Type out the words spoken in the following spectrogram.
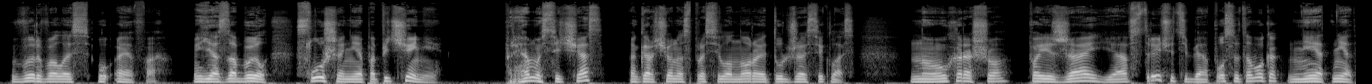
— вырвалось у Эфа. «Я забыл. Слушание по печенье». «Прямо сейчас?» — огорченно спросила Нора и тут же осеклась. «Ну, хорошо. Поезжай, я встречу тебя после того, как...» «Нет, нет,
